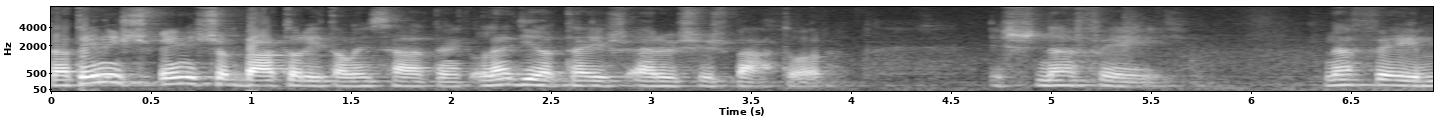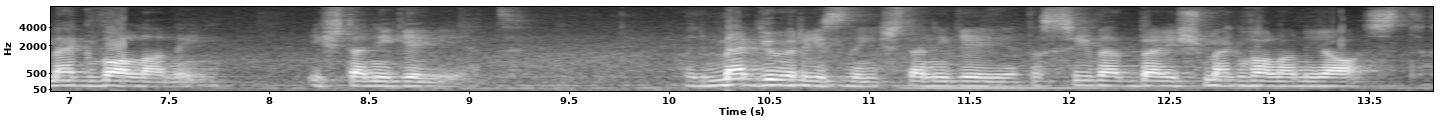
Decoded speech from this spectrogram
tehát én is, én is csak bátorítani szeretnék. Legyél te is erős és bátor. És ne félj. Ne félj megvallani Isten igéjét. Hogy megőrizni Isten igéjét a szívedbe, és megvallani azt.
